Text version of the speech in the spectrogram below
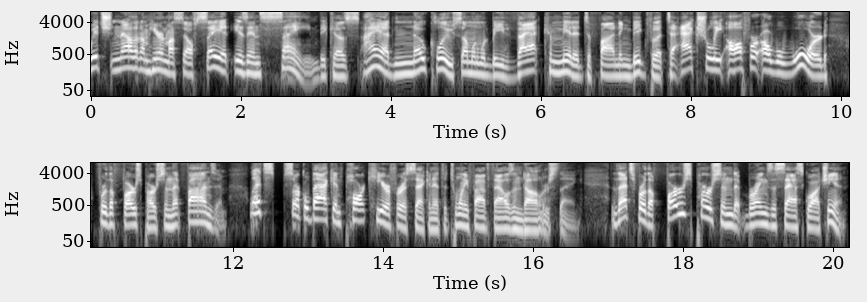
Which, now that I'm hearing myself say it, is insane because I had no clue someone would be that committed to finding Bigfoot to actually offer a reward for the first person that finds him. Let's circle back and park here for a second at the $25,000 thing. That's for the first person that brings a Sasquatch in,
